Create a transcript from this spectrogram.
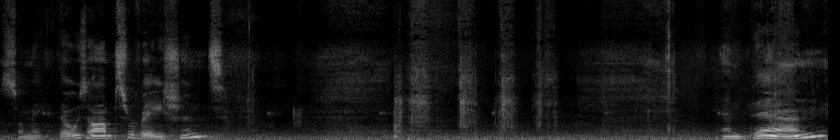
So make those observations. And then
